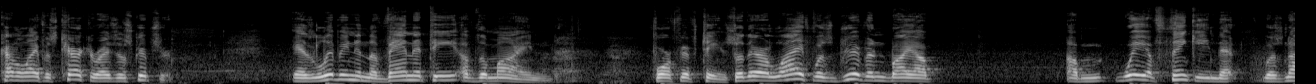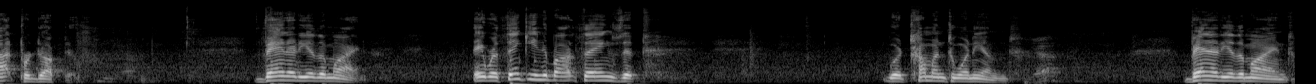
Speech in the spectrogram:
kind of life is characterized in Scripture as living in the vanity of the mind. 415. So their life was driven by a, a way of thinking that was not productive. Vanity of the mind. They were thinking about things that were coming to an end. Yeah. Vanity of the mind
